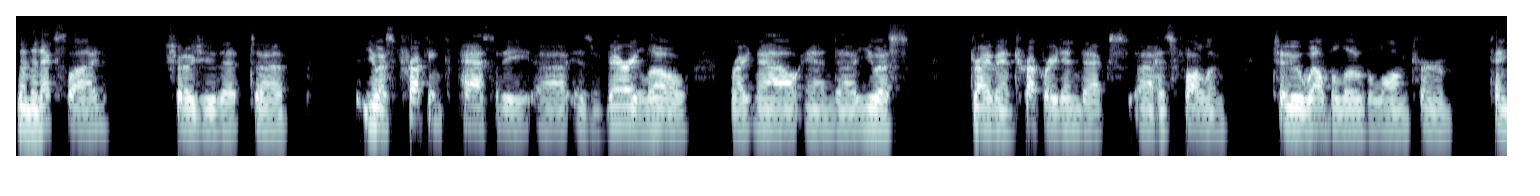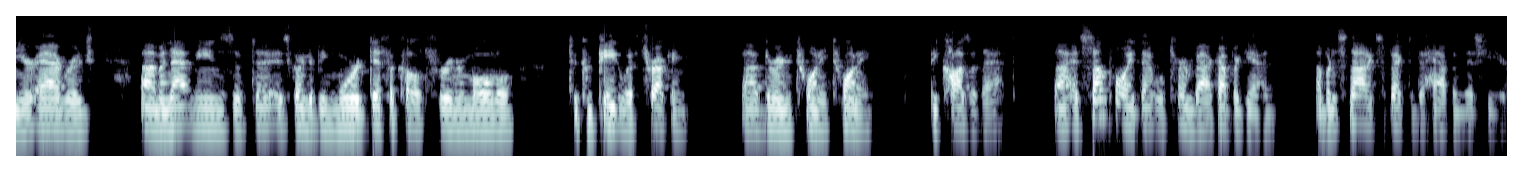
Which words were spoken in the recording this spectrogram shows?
Then the next slide shows you that U.S. Uh, trucking capacity uh, is very low right now, and U.S. Uh, dry van truck rate index has fallen to well below the long-term 10-year average. Um, and that means that uh, it's going to be more difficult for intermodal to compete with trucking uh, during 2020 because of that. Uh, at some point, that will turn back up again, uh, but it's not expected to happen this year.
